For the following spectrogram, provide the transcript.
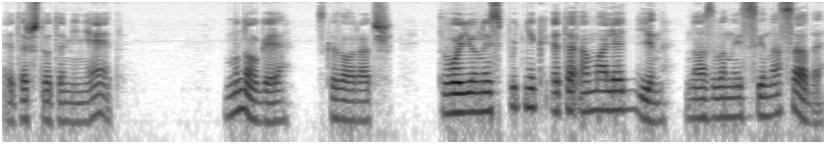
«Это что-то меняет?» «Многое», — сказал Радж. Твой юный спутник – это Амаль-Аддин, названный сын Асада,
